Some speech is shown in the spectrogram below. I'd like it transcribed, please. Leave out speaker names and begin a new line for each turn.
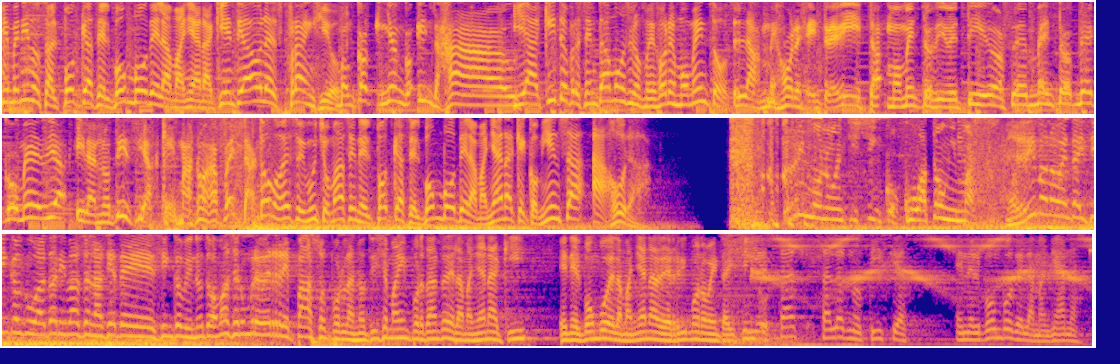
Bienvenidos al podcast El Bombo de la Mañana. Quien te habla es Frangio.
Bangkok y Ñongo in the house.
Y aquí te presentamos los mejores momentos.
Las mejores entrevistas, momentos divertidos, segmentos de comedia y las noticias que más nos afectan.
Todo eso y mucho más en el podcast El Bombo de la Mañana que comienza ahora.
Ritmo 95, cuatón y más.
Ritmo 95, Cubatón y más son las 7, 5 minutos. Vamos a hacer un breve repaso por las noticias más importantes de la mañana aquí en el bombo de la mañana de Ritmo 95.
Y estas son las noticias en el bombo de la mañana.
